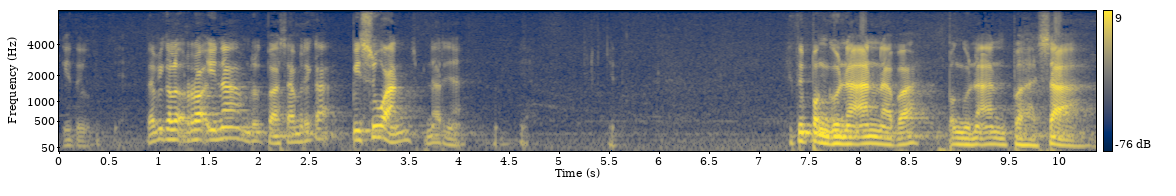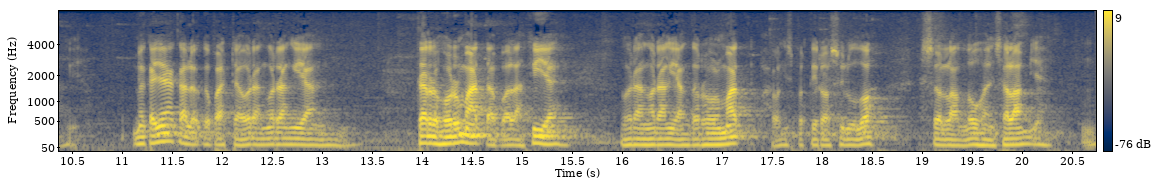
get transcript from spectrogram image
Gitu. Tapi kalau ro'ina menurut bahasa mereka pisuan sebenarnya. Ya. Gitu. Itu penggunaan apa? Penggunaan bahasa. Ya. Makanya kalau kepada orang-orang yang terhormat apalagi ya orang-orang yang terhormat apalagi seperti Rasulullah Shallallahu Alaihi Wasallam ya hmm.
